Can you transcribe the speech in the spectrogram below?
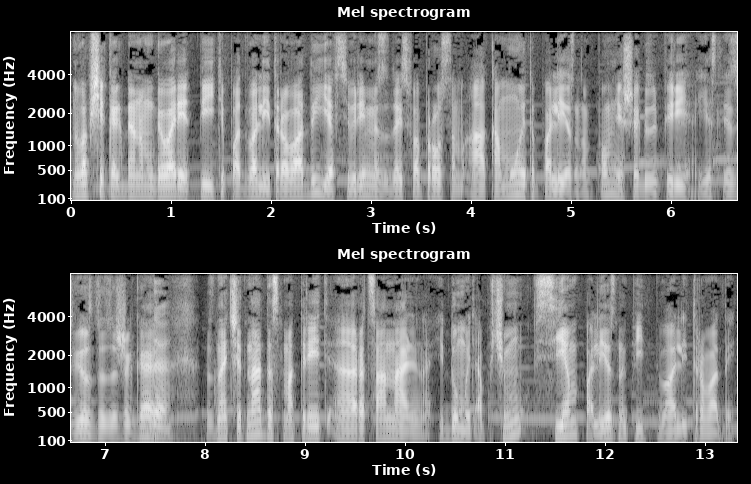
Ну, вообще, когда нам говорят, пейте по 2 литра воды, я все время задаюсь вопросом, а кому это полезно? Помнишь Экзупери? Если звезды зажигают, да. значит, надо смотреть э, рационально и думать, а почему всем полезно пить 2 литра воды?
